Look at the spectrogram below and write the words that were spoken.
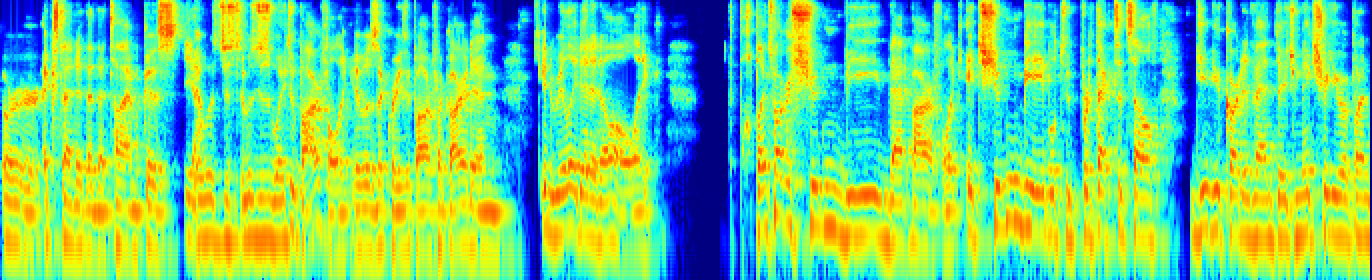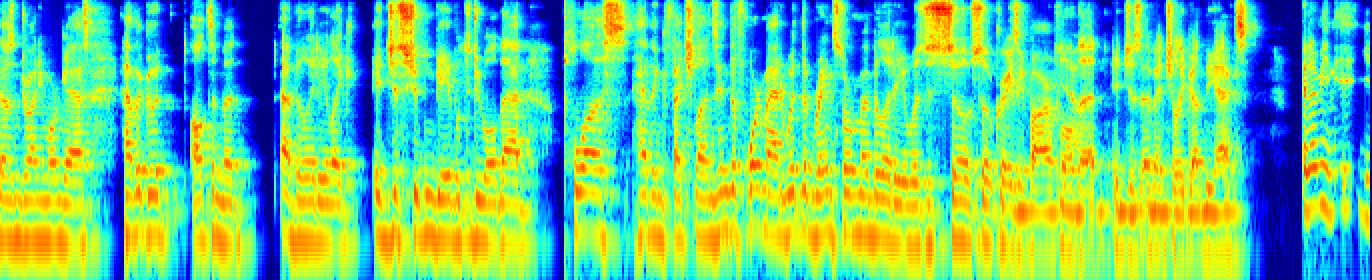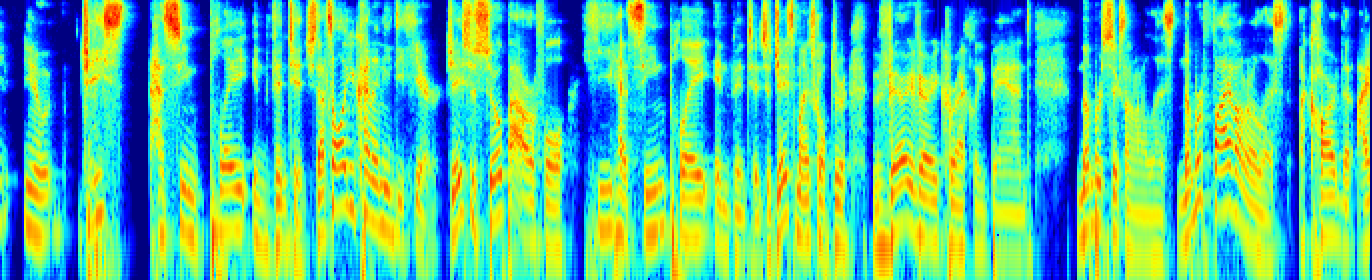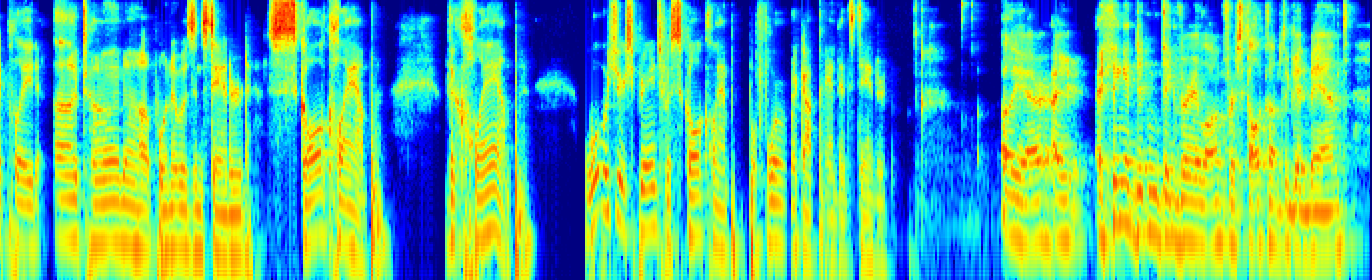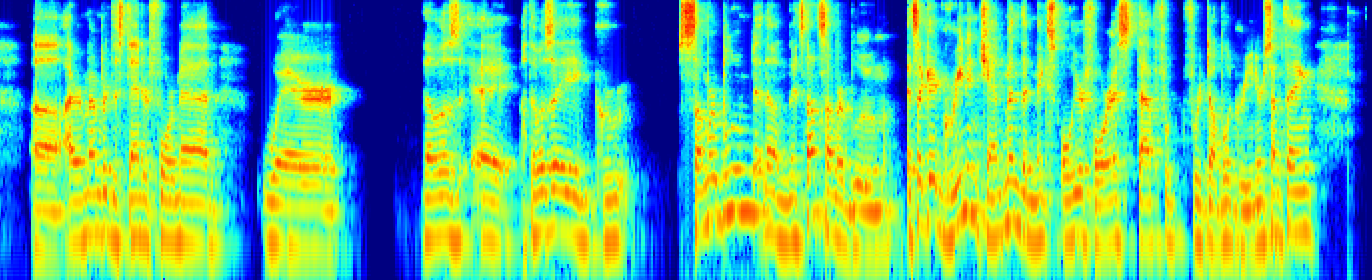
or extended at that time because yeah. it was just it was just way too powerful. Like it was a crazy powerful card, and it really did it all. Like Planeswalker shouldn't be that powerful. Like it shouldn't be able to protect itself, give you card advantage, make sure your opponent doesn't draw any more gas, have a good ultimate ability. Like it just shouldn't be able to do all that. Plus having fetch lands in the format with the brainstorm ability was just so so crazy powerful yeah. that it just eventually got the X. And I mean, it, you know, Jace has seen play in vintage. That's all you kind of need to hear. Jace is so powerful, he has seen play in vintage. So Jace Mind Sculptor, very, very correctly banned. Number six on our list. Number five on our list, a card that I played a ton of when it was in standard, Skull Clamp. The Clamp. What was your experience with Skull Clamp before it got banned in standard? Oh yeah, I, I think it didn't take very long for Skull Clamp to get banned. Uh, I remember the standard format where there was a there was a gr- summer bloom. No, it's not summer bloom. It's like a green enchantment that makes all your forests tap for, for double green or something.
